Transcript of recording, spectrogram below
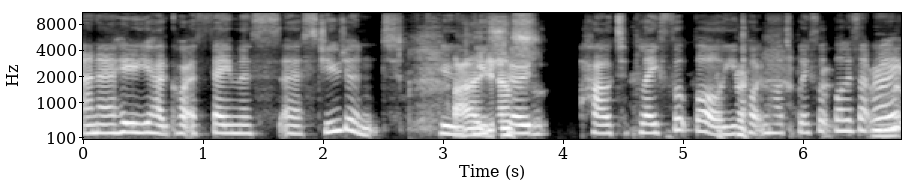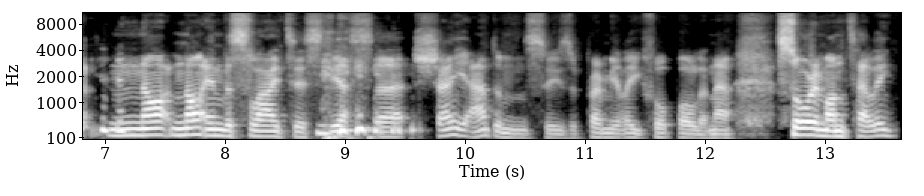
And I hear you had quite a famous uh, student who Uh, you yes. showed how to play football. You taught him how to play football. Is that right? Not not in the slightest. Yes, uh, Che Adams, who's a Premier League footballer now, saw him on telly.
